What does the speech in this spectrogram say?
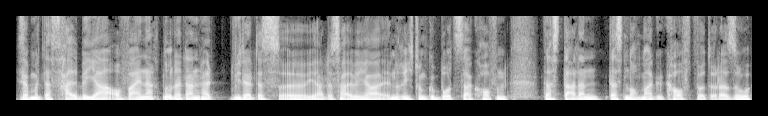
ich sag mal, das halbe Jahr auf Weihnachten oder dann halt wieder das, äh, ja, das halbe Jahr in Richtung Geburtstag hoffen, dass da dann das nochmal gekauft wird oder so.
